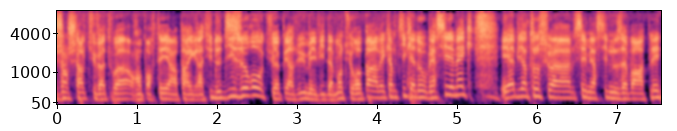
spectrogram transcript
Jean-Charles, tu vas toi remporter un pari gratuit de 10 euros. Tu as perdu, mais évidemment, tu repars avec un petit cadeau. Merci les mecs, et à bientôt sur RMC. Merci de nous avoir appelés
